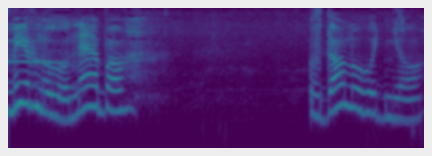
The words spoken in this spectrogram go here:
мирного неба, вдалого дня.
